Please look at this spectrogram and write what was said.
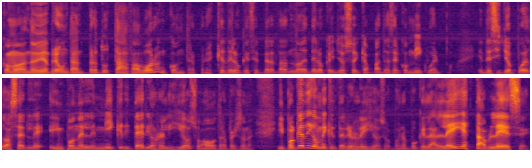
Como cuando a mí me preguntan, ¿pero tú estás a favor o en contra? Pero es que de lo que se trata no es de lo que yo soy capaz de hacer con mi cuerpo. Es decir, yo puedo hacerle, imponerle mi criterio religioso a otra persona. ¿Y por qué digo mi criterio religioso? Bueno, porque la ley establece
